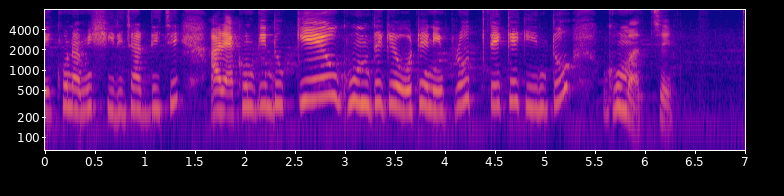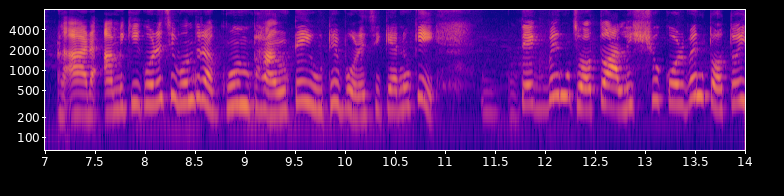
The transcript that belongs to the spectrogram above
দেখুন, আমি সিঁড়ি ঝাড় দিচ্ছি। আর এখন কিন্তু কেউ ঘুম থেকে ওঠেনি, প্রত্যেকে কিন্তু ঘুমাচ্ছে। আর আমি কি করেছি বন্ধুরা, ঘুম ভাঙতেই উঠে পড়েছি। কেন কি? দেখবেন যত আলস্য করবেন ততই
